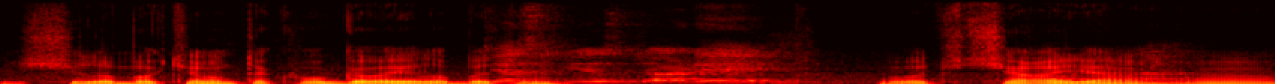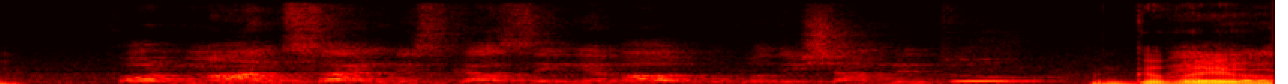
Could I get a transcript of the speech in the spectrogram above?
И Шила Бхактиван Такур говорил об этом. Вот вчера я говорил,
